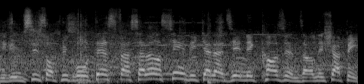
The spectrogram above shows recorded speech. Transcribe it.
Il réussit son plus gros test face à l'ancien des Canadiens Nick Cousins en échappé.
